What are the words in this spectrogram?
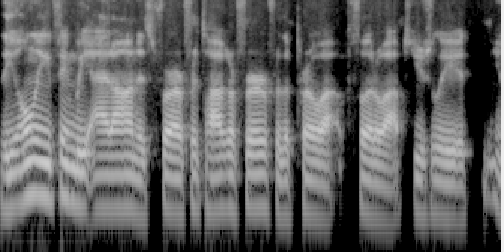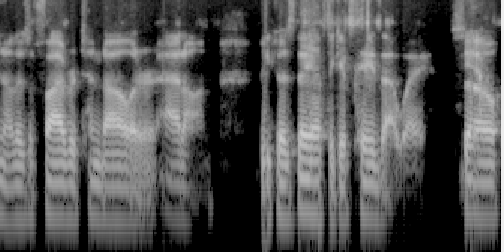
the only thing we add on is for our photographer for the pro op, photo ops. Usually, it, you know, there's a five or ten dollar add on because they have to get paid that way. Yeah. So,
